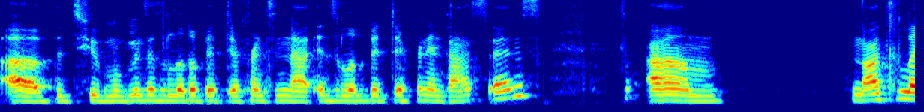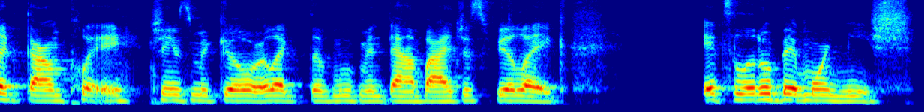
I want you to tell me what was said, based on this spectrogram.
of the two movements is a little bit different in that is a little bit different in that sense. Um, not to like downplay James McGill or like the movement down, but I just feel like it's a little bit more niche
